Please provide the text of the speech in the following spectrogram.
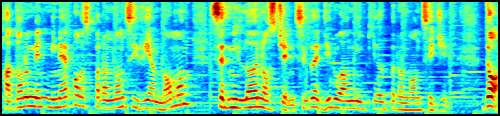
Pardon, mi, mi ne povas prononci vian nomon, sed mi lernos gin. Simple diru al mi kiel prononci gin. Do,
